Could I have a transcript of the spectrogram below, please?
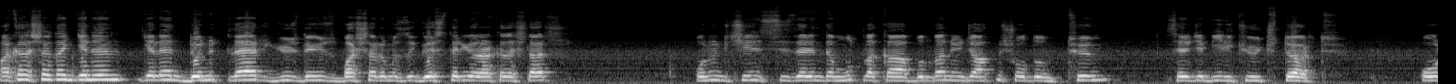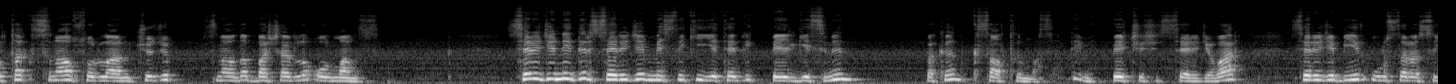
Arkadaşlardan gelen, gelen dönütler %100 başarımızı gösteriyor arkadaşlar. Onun için sizlerin de mutlaka bundan önce atmış olduğum tüm serice 1, 2, 3, 4 ortak sınav sorularını çözüp sınavda başarılı olmanız. Serice nedir? Serice mesleki yeterlilik belgesinin bakın kısaltılması değil mi? 5 çeşit serice var. Serice 1 uluslararası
